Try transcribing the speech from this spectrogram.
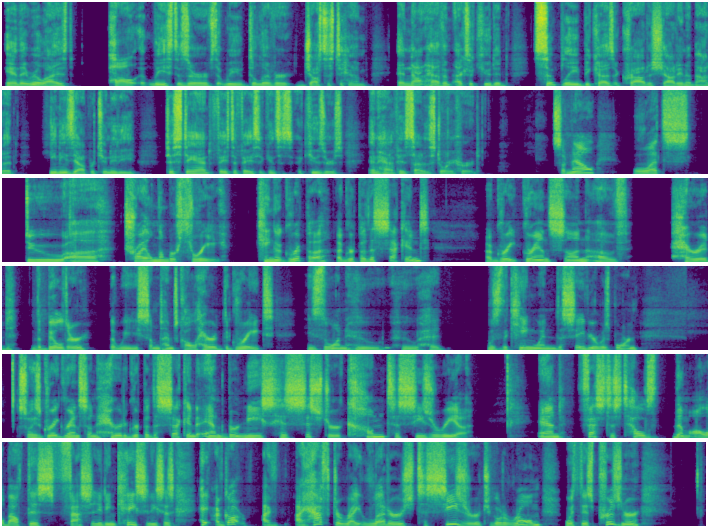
and they realized Paul at least deserves that we deliver justice to him and not have him executed simply because a crowd is shouting about it. He needs the opportunity to stand face to face against his accusers and have his side of the story heard. So now let's do uh, trial number three. King Agrippa, Agrippa II, a great grandson of Herod the Builder, that we sometimes call Herod the Great. He's the one who, who had, was the king when the Savior was born. So his great grandson Herod Agrippa II and Bernice, his sister, come to Caesarea. And Festus tells them all about this fascinating case and he says, "Hey, I've got I've I have to write letters to Caesar to go to Rome with this prisoner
